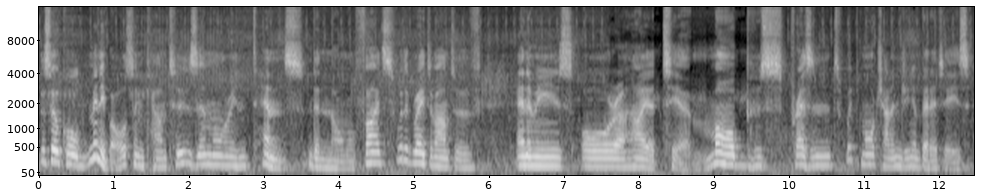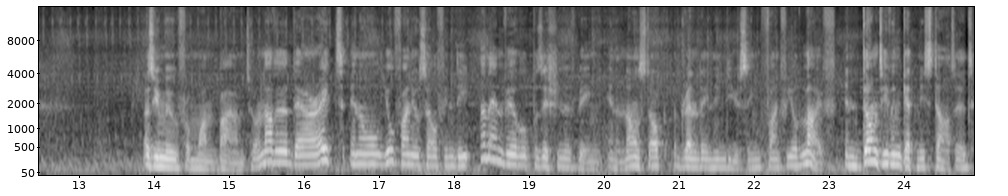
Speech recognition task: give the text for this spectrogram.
the so-called mini-boss encounters are more intense than normal fights, with a great amount of enemies or a higher tier mob present with more challenging abilities. As you move from one biome to another, there are 8 in all, you'll find yourself in the unenviable position of being in a non-stop, adrenaline-inducing fight for your life. And don't even get me started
